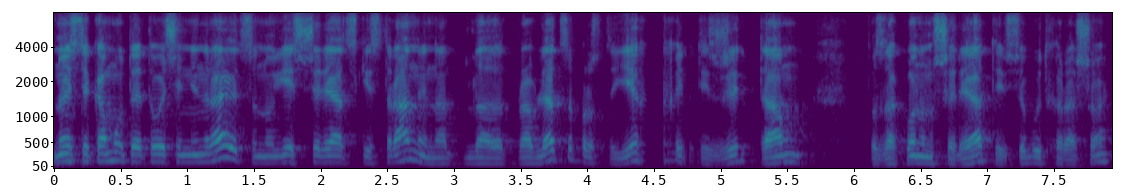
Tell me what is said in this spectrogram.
Но если кому-то это очень не нравится, ну, есть шариатские страны, надо отправляться, просто ехать и жить там по законам шариата, и все будет хорошо.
